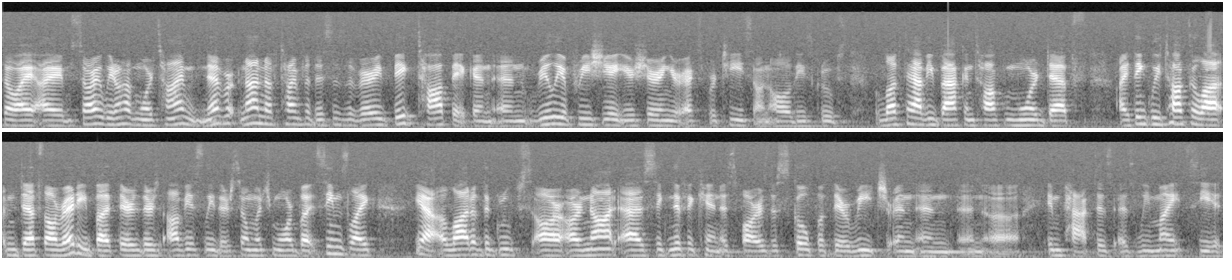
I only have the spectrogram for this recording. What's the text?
So I, I'm sorry we don't have more time. Never, not enough time for this. This is a very big topic and, and really appreciate you sharing your expertise on all of these groups. I'd love to have you back and talk more depth. I think we talked a lot in depth already, but there's, there's obviously there's so much more. But it seems like, yeah, a lot of the groups are, are not as significant as far as the scope of their reach and, and, and uh, impact as, as we might see it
